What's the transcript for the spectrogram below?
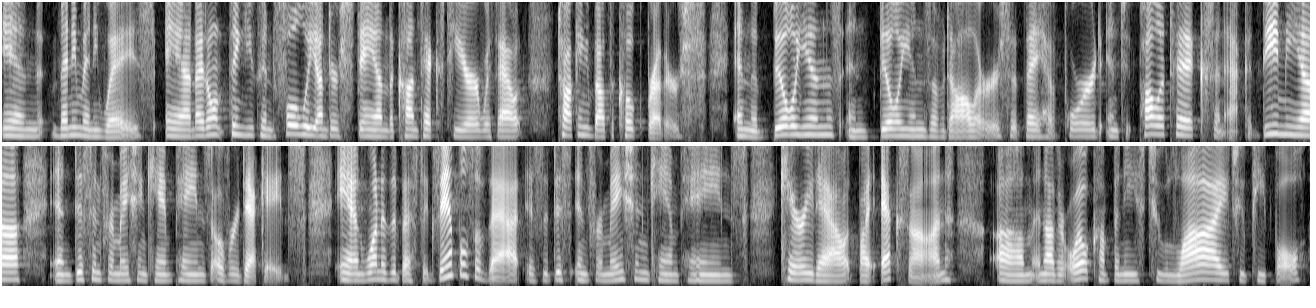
in many, many ways. And I don't think you can fully understand the context here without talking about the Koch brothers and the billions and billions of dollars that they have poured into politics and academia and disinformation campaigns over decades. And one of the best examples of that is the disinformation campaigns carried out by Exxon um, and other oil companies to lie to people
